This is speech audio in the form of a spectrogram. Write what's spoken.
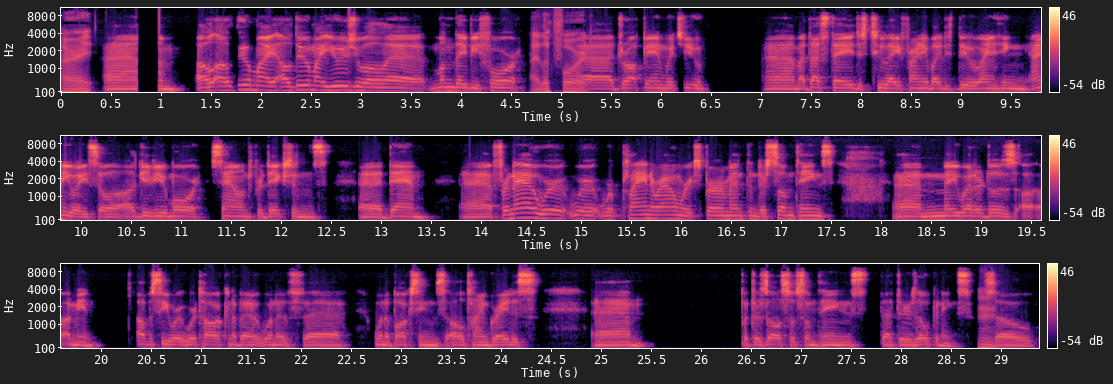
All right. Um, I'll I'll do my I'll do my usual uh, Monday before. I look forward. Uh, drop in with you. Um, at that stage, it's too late for anybody to do anything anyway. So I'll give you more sound predictions uh, then. Uh, for now, we're we're we're playing around. We're experimenting. There's some things um, Mayweather does. uh, I mean, obviously, we're we're talking about one of uh, one of boxing's all-time greatest. Um, but there's also some things that there's openings. Hmm. So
